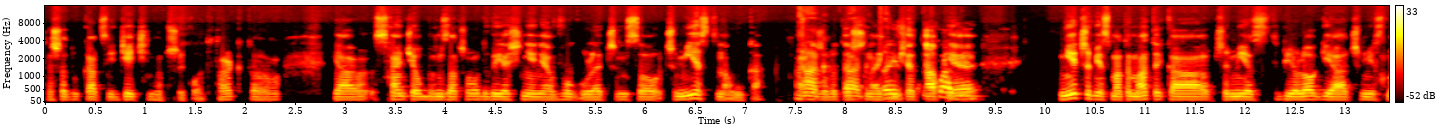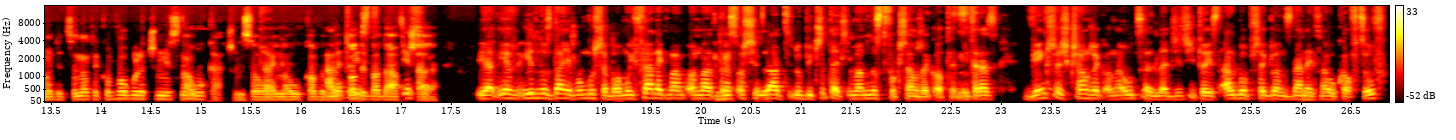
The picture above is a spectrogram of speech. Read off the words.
też edukację dzieci na przykład, tak, to ja z chęcią bym zaczął od wyjaśnienia w ogóle, czym, są, czym jest nauka. Tak, Tak, żeby też tak, na to jakimś etapie dokładnie. Nie czym jest matematyka, czym jest biologia, czym jest medycyna, tylko w ogóle czym jest nauka, czym są Tak, naukowe ale to metody jest, badawcze. wiesz, Ja, ja jedno zdanie, bo muszę, bo mój Franek ma, on ma teraz 8 lat, lubi czytać i ma mnóstwo książek o tym. I teraz większość książek o nauce dla dzieci to jest albo przegląd znanych naukowców,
